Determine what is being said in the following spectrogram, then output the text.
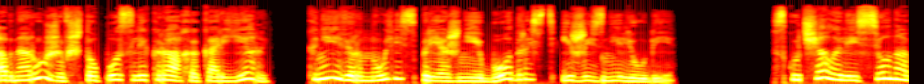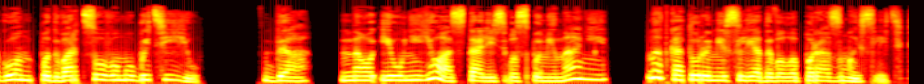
обнаружив, что после краха карьеры к ней вернулись прежние бодрость и жизнелюбие. Скучала ли Сёнагон по дворцовому бытию? Да, но и у нее остались воспоминания, над которыми следовало поразмыслить.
